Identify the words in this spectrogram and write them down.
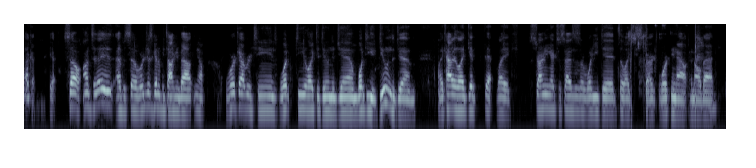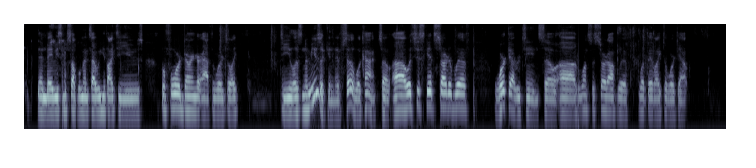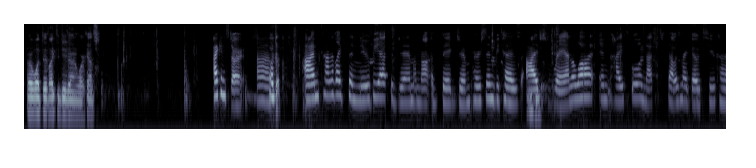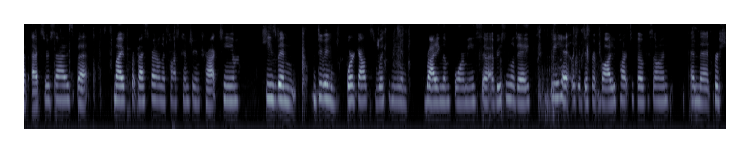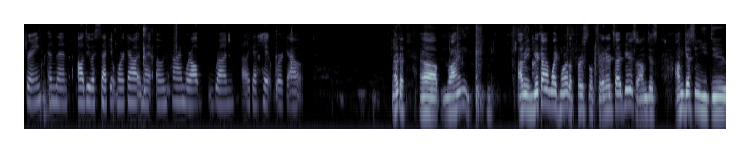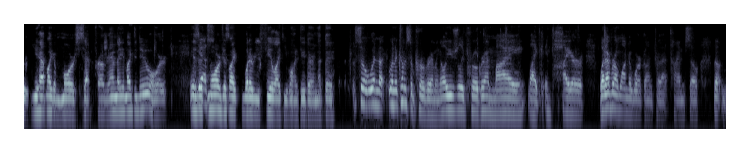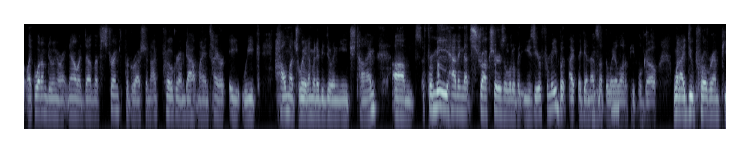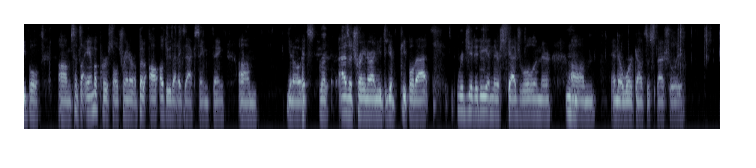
Okay, yeah. So on today's episode, we're just going to be talking about you know workout routines. What do you like to do in the gym? What do you do in the gym? Like how to like get that like starting exercises or what you did to like start working out and all that. Then maybe some supplements that we'd like to use before, during, or afterwards. Like, do you listen to music? And if so, what kind? So uh, let's just get started with workout routines. So uh, who wants to start off with what they like to work out or what they like to do during workouts? I can start. Um, Okay. I'm kind of like the newbie at the gym. I'm not a big gym person because I Mhm. just ran a lot in high school, and that's that was my go-to kind of exercise. But my best friend on the cross country and track team, he's been doing workouts with me and writing them for me. So every single day, we HIIT like a different body part to focus on, and then for strength, and then I'll do a second workout in my own time where I'll run like a hit workout. Okay. Uh, Ryan, I mean, you're kind of like more of the personal trainer type here, so I'm just, I'm guessing you do, you have like a more set program that you'd like to do, or is Yes. it more of just like whatever you feel like you want to do during that day? So when when it comes to programming, I'll usually program my like entire whatever I want to work on for that time. So the, like what I'm doing right now at deadlift strength progression, I've programmed out my entire eight week how much weight I'm going to be doing each time. Um, for me, having that structure is a little bit easier for me, but I, again, that's not the way a lot of people go. When I do program people, um, since I am a personal trainer, but I'll, I'll do that exact same thing. Um, you know, it's Right. as a trainer, I need to give people that rigidity in their schedule and their Mhm. um and their workouts especially.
